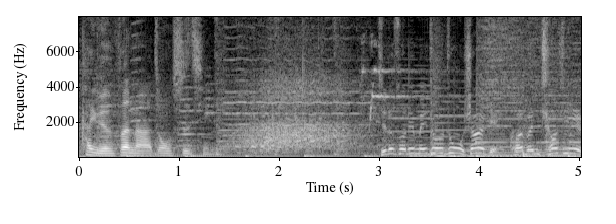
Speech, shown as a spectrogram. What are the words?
看缘分啊，这种事情。记得锁定每周中午十二点，快本超级夜。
